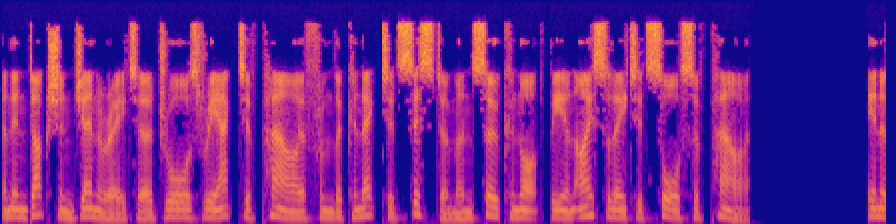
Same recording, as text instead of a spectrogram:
An induction generator draws reactive power from the connected system and so cannot be an isolated source of power. In a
